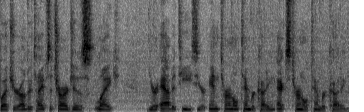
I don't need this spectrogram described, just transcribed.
But your other types of charges like your abatis, your internal timber cutting, external timber cutting,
